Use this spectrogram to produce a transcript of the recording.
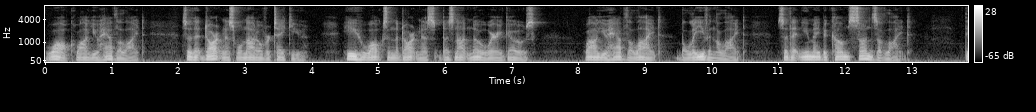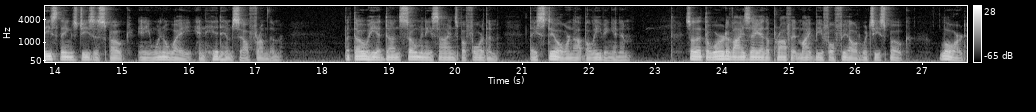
Walk while you have the light, so that darkness will not overtake you. He who walks in the darkness does not know where he goes. While you have the light, believe in the light, so that you may become sons of light. These things Jesus spoke, and he went away and hid himself from them. But though he had done so many signs before them, they still were not believing in him. So that the word of Isaiah the prophet might be fulfilled, which he spoke Lord,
